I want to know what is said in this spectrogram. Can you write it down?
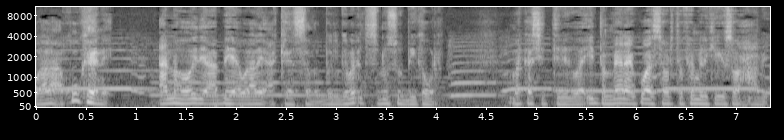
walaalaha ku keenay. Anna hooyadii aabbahay walaalay a keensado. Bal gabar intaas loo soo bii ka war. Markaasi tiri waa ii dambeynaya kuwaas horta familkayga soo xaabay.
